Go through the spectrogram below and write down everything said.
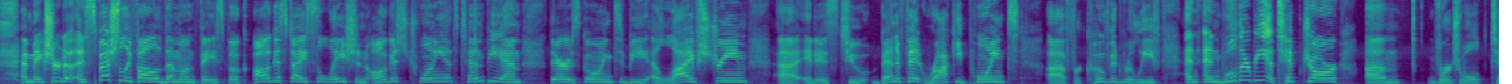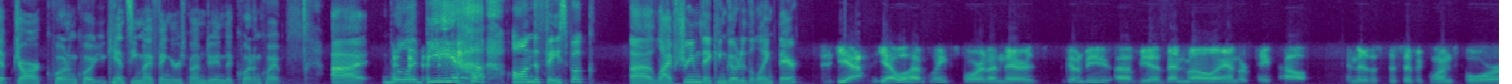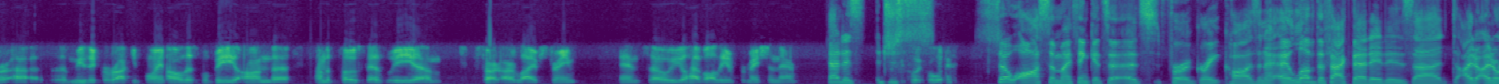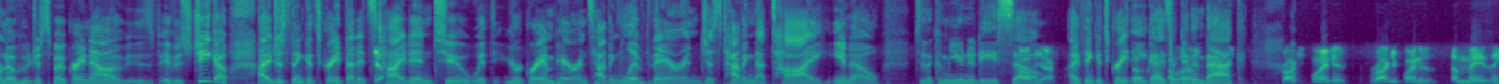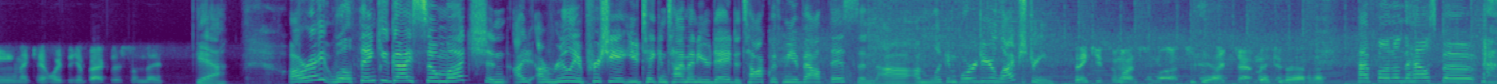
and make sure to especially follow them on Facebook. August Isolation, August 20th, 10 p.m. There is going to be a live stream. Uh, it is to benefit Rocky Point uh, for COVID relief. And and will there be a tip jar? Um, virtual tip jar, quote unquote. You can't see my fingers, but I'm doing the quote unquote. Uh, will it be on the Facebook uh, live stream? They can go to the link there. Yeah, yeah, we'll have links for it on there. It's going to be uh, via Venmo and or PayPal, and there's a specific one for uh, the music for Rocky Point. All this will be on the on the post as we um, start our live stream, and so you'll have all the information there. That is just Click away. So awesome. I think it's a it's for a great cause, and I, I love the fact that it is. Uh, I, I don't know who just spoke right now. If it was, it was Chico, I just think it's great that it's Yeah. tied into with your grandparents having lived there and just having that tie, you know, to the community. So Oh, yeah. I think it's great that Oh, you guys are giving back. Rocky Point is Rocky Point is amazing, and I can't wait to get back there someday. Yeah. All right. Well, thank you guys so much. And I, I really appreciate you taking time out of your day to talk with me about this. And uh, I'm looking forward to your live stream. Thank you so much. So much. Yeah. Nice chatting Thank you for having us. Have fun on the houseboat.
